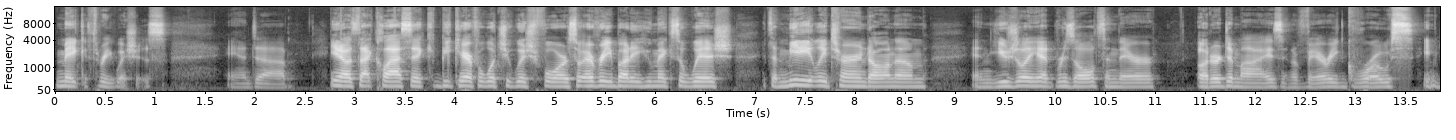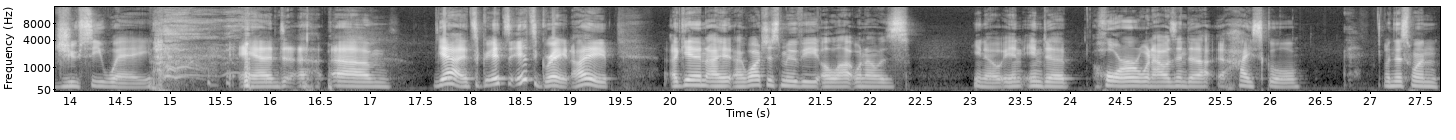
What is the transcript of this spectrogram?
make three wishes. And, uh, you know, it's that classic be careful what you wish for. So everybody who makes a wish, it's immediately turned on them. And usually it results in their utter demise in a very gross and juicy way. and, uh, um, yeah, it's, it's, it's great. I, again, I, I watched this movie a lot when I was, you know, in, into horror when I was into high school. And this one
